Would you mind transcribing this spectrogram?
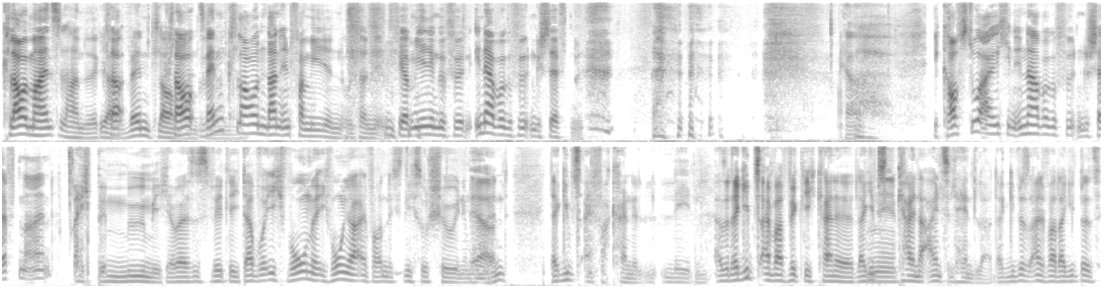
Klau im Einzelhandel. Ja, Klau- wenn Klau Klau. Wenn klauen, dann in Familienunternehmen. Familiengeführten, inhabergeführten Geschäften. ja. Kaufst du eigentlich in inhabergeführten Geschäften ein? Ich bemühe mich, aber es ist wirklich, da wo ich wohne, ich wohne ja einfach nicht, nicht so schön im Ja. Moment, da gibt es einfach keine Läden. Also da gibt es einfach wirklich keine, da gibt es Nee. keine Einzelhändler. Da gibt es einfach, da gibt es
